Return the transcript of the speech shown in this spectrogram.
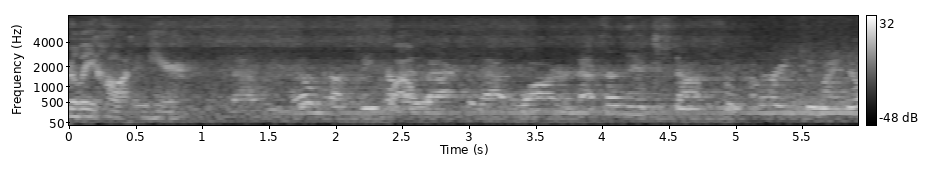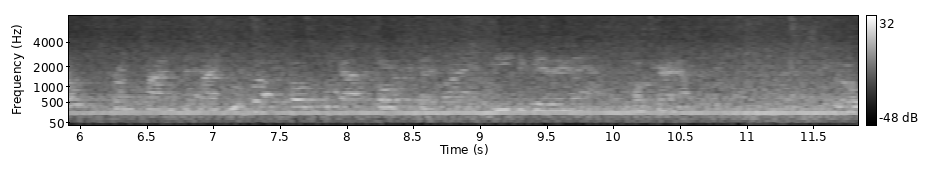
Really hot in here. Will come, be coming back to that water. That's our next stop. So referring to my notes from time to time. Move up, folks. We got folks that might need to get in. Okay. So,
